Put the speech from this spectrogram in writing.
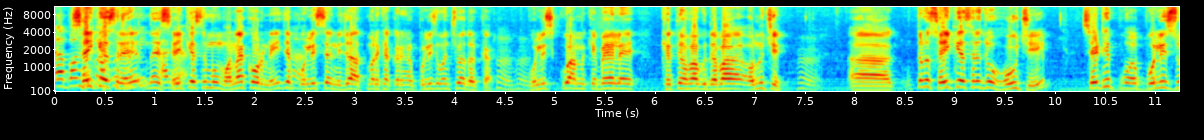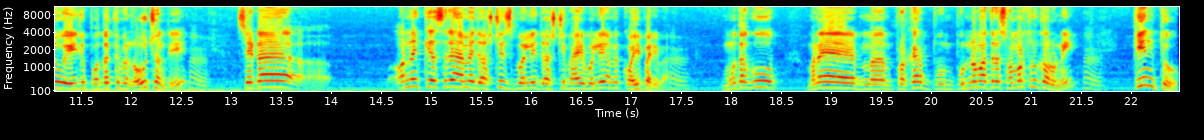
बंदूक सही केस रे नै सही केस मु मना कर नै जे पुलिस से निजे आत्मरक्षा करेंगे पुलिस बंचवा दरकार पुलिस को हम केबे हेले खेती को देबा अनुचित त सही केस रे जो होउची सेठी पुलिस जो ए जो पदक्षेप नउ चंती सेटा अनेक केस रे हमें जस्टिस बोली जस्टिफाई बोली हमें कहि परबा मु ताकू माने प्रकार पूर्ण मात्रा समर्थन करूनी किंतु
